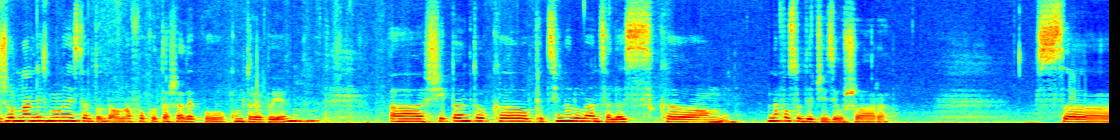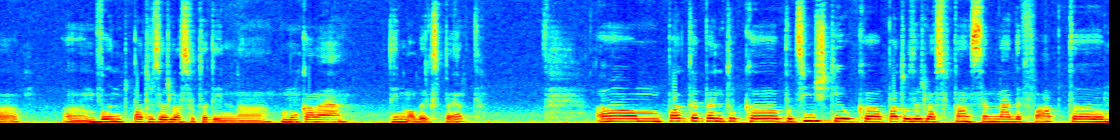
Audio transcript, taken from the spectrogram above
jurnalismul nu este întotdeauna făcut așa de cu, cum trebuie uh-huh. uh, și pentru că puțină lume a înțeles că n-a fost o decizie ușoară să uh, vând 40% din uh, munca mea din Mob Expert. Um, poate pentru că puțin știu că 40% însemna de fapt uh,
